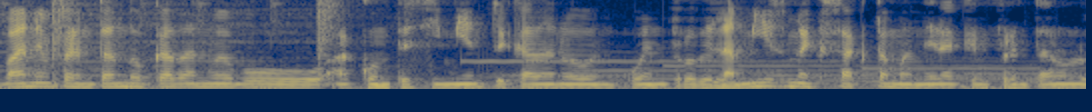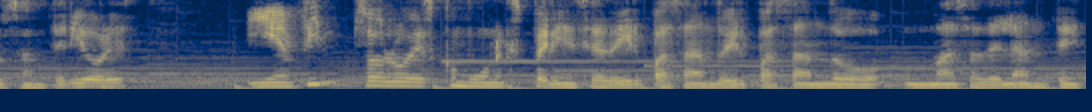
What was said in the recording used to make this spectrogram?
Van enfrentando cada nuevo acontecimiento y cada nuevo encuentro de la misma exacta manera que enfrentaron los anteriores. Y en fin, solo es como una experiencia de ir pasando, ir pasando más adelante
